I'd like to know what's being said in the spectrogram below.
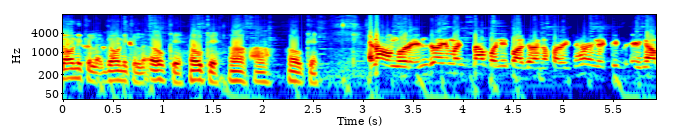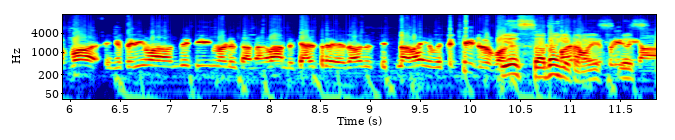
கவனிக்கல கவனிக்கல. ஓகே ஓகே ஓகே ஏன்னா அவங்க ஒரு என்ஜாய்மெண்ட் தான் பண்ணி பாக்குறாங்க ஃபார் எக்ஸாம்பிள் எங்க எங்க அப்பா எங்க பெரியம்மா வந்து டிவி முன்னாடி உட்கார்ந்தாங்கன்னா அந்த கேரக்டர் ஏதாவது திட்டினாலும் இவங்க திட்டிட்டு இருப்பாங்க. எப்படி இருக்கான்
